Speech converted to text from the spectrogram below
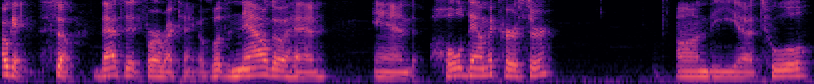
Okay, so that's it for our rectangles. Let's now go ahead and hold down the cursor on the uh, tool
